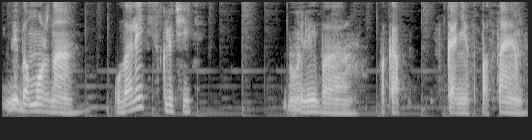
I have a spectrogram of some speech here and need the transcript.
либо можно удалить, исключить, ну, либо пока в конец поставим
